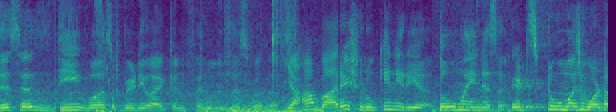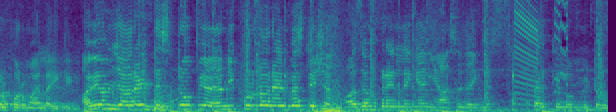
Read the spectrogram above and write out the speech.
This is the worst video I can film in this weather यहाँ बारिश रुकी नहीं रही है, दो महीने से। It's too much water for my liking अभी हम जा रहे हैं डिस्टोपिया यानी कुर्ला रेलवे स्टेशन वहाँ से हम ट्रेन लेंगे, यहाँ से जाएँगे सत्तर किलोमीटर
